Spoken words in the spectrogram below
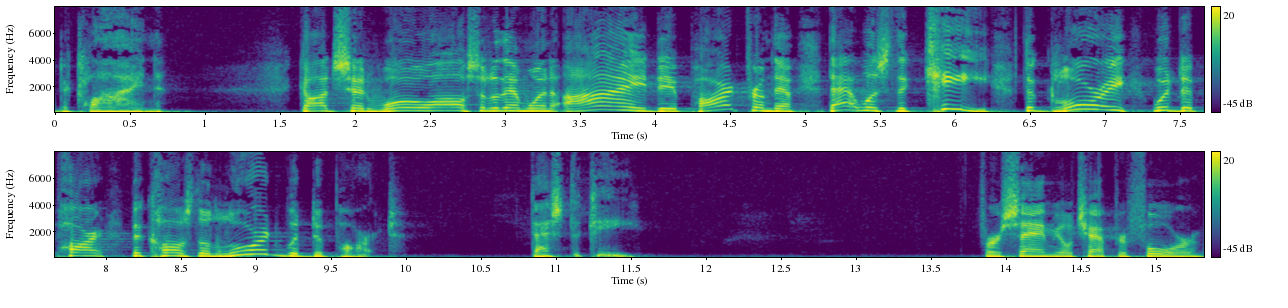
decline. God said, Woe also to them when I depart from them. That was the key. The glory would depart because the Lord would depart. That's the key. 1 Samuel chapter 4,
